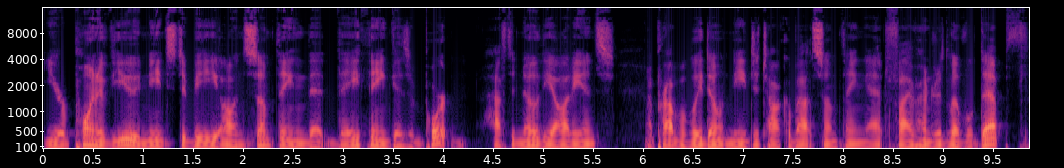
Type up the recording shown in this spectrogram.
your point of view needs to be on something that they think is important. Have to know the audience. I probably don't need to talk about something at 500 level depth.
